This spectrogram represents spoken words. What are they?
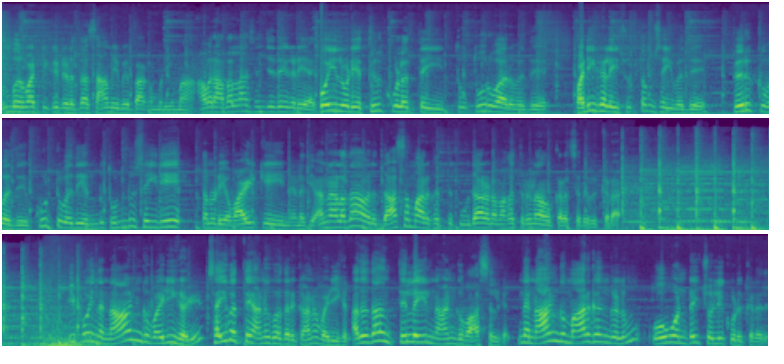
ஐம்பது ரூபா டிக்கெட் எடுத்தால் சாமி போய் பார்க்க முடியுமா? அவர் அதெல்லாம் செஞ்சதே கிடையாது. கோயிலுடைய திருக்குளத்தை தூ தூர்வாருவது படிகளை சுத்தம் செய்வது பெருக்குவது கூட்டுவது என்று தொண்டு செய்தே தன்னுடைய வாழ்க்கையை நடத்தி அதனால தான் அவர் தாசமார்க்கத்துக்கு உதாரணமாக திருநாவுக்கரசர் இருக்கிறார். இப்போ இந்த நான்கு வழிகள் சைவத்தை அணுகுவதற்கான வழிகள். அதுதான் தில்லையில் நான்கு வாசல்கள். இந்த நான்கு மார்க்கங்களும் ஒவ்வொன்றை சொல்லிக் கொடுக்கிறது.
